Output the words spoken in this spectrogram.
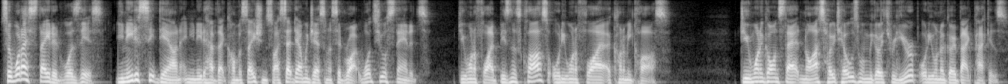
So what I stated was this you need to sit down and you need to have that conversation. So I sat down with Jess and I said, right, what's your standards? Do you want to fly business class or do you want to fly economy class? Do you want to go and stay at nice hotels when we go through Europe or do you want to go backpackers?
